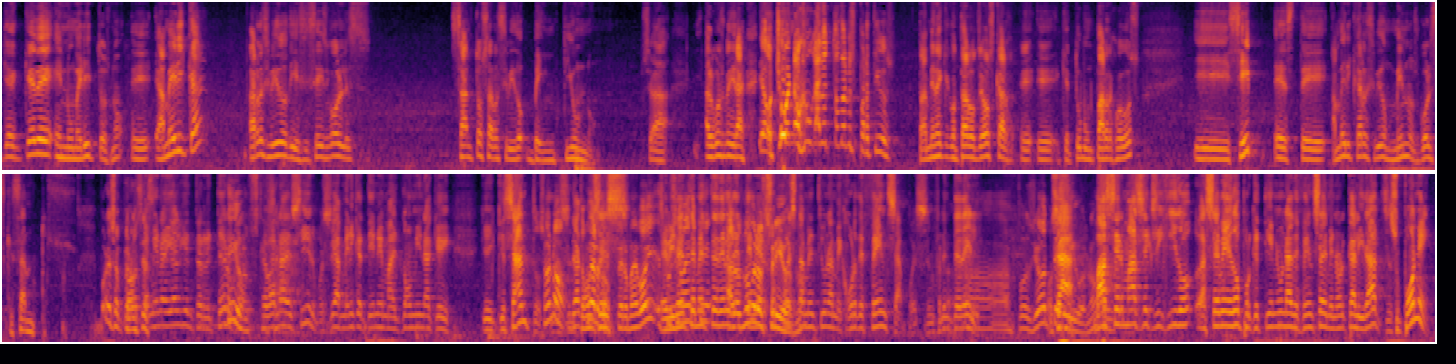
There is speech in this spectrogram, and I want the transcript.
que quede en numeritos, ¿no? Eh, América ha recibido 16 goles, Santos ha recibido 21. O sea, algunos me dirán, "Eh, Ochoa no ha jugado en todos los partidos. También hay que contar los de Oscar, eh, que tuvo un par de juegos. Y sí, este, América ha recibido menos goles que Santos. Por eso, pero Entonces, también hay alguien, te reitero, digo, te van a decir, pues sí, América tiene más nómina que, que, que Santos. No, no, pues. de acuerdo, pero me voy Evidentemente debe a de los tener números ¿no? supuestamente una mejor defensa, pues, enfrente de él. Ah, pues yo O te sea, digo, ¿no? va a ser más exigido Acevedo porque tiene una defensa de menor calidad, se supone.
